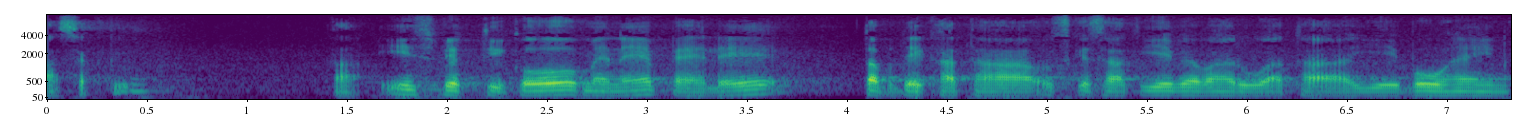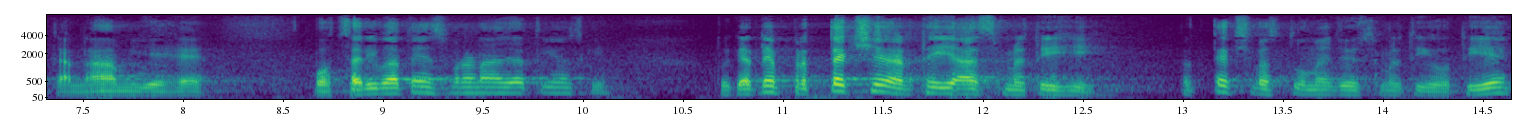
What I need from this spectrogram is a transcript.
आ सकती है हाँ। इस व्यक्ति को मैंने पहले तब देखा था उसके साथ ये व्यवहार हुआ था ये वो है इनका नाम ये है। बहुत सारी बातें स्मरण आ जाती हैं उसकी। तो कहते हैं प्रत्यक्ष अर्थ या स्मृति ही। प्रत्यक्ष वस्तु में जो स्मृति होती है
